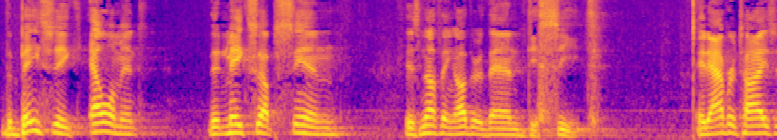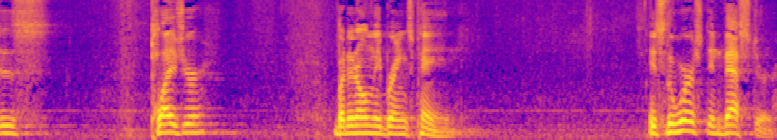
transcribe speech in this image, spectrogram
The basic element that makes up sin is nothing other than deceit. It advertises pleasure, but it only brings pain. It's the worst investor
